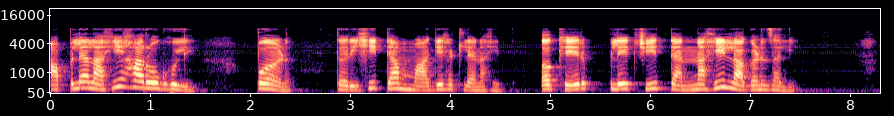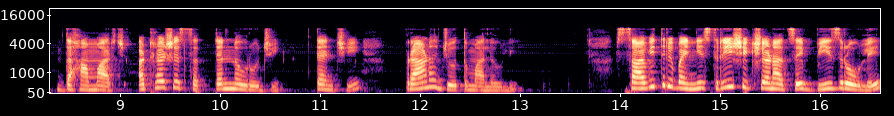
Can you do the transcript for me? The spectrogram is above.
आपल्यालाही हा रोग होईल. पण तरीही त्या मागे हटल्या नाहीत. अखेर प्लेगची त्यांनाही लागण झाली. दहा मार्च अठराशे सत्त्याण्णव रोजी त्यांची प्राणज्योत मालवली. सावित्रीबाईंनी स्त्री शिक्षणाचे बीज रोवले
